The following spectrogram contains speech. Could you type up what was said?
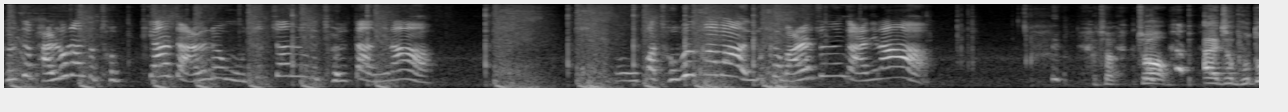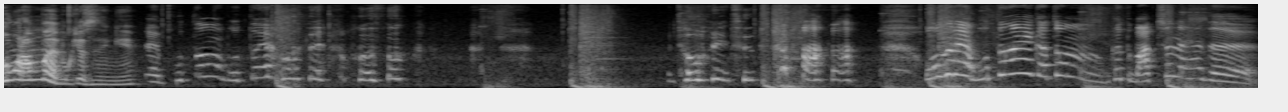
절대 발로란트 접기 하지 않으려고 우쭈쭈 하는 게 절대 아니라. 어, 오빠 접을까봐 이렇게 말해주는 게 아니라. 저, 저, 아니, 저 보통으로 한번 해볼게요, 선생님. 네, 보통은 보통에 보내, 보통. 저번에 드 어, 그래, 보통 하니까 좀, 그래도 맞추는 헤드.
